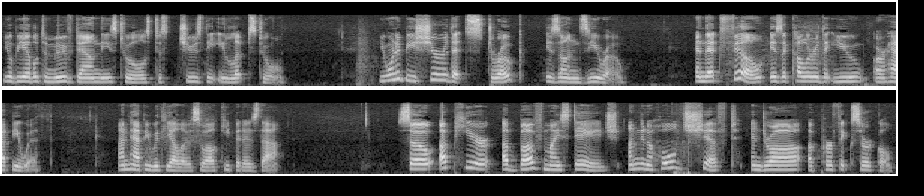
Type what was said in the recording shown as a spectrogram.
you'll be able to move down these tools to choose the ellipse tool. You want to be sure that stroke is on zero and that fill is a color that you are happy with. I'm happy with yellow, so I'll keep it as that. So up here above my stage, I'm going to hold shift and draw a perfect circle.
